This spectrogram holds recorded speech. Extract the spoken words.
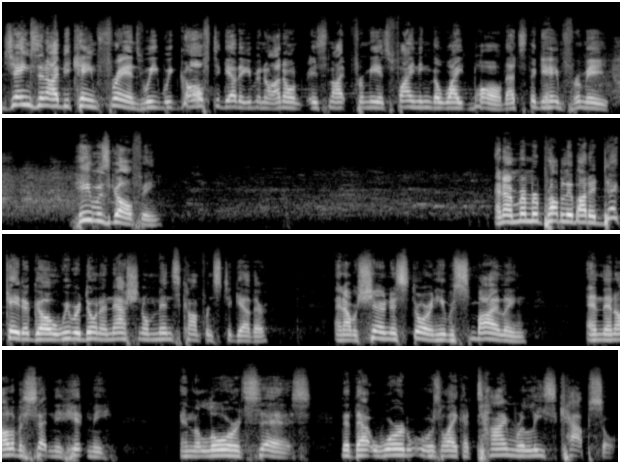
James and I became friends. We, we golfed together, even though I don't, it's not for me, it's finding the white ball. That's the game for me. He was golfing. And I remember probably about a decade ago, we were doing a national men's conference together. And I was sharing this story, and he was smiling. And then all of a sudden, it hit me. And the Lord says that that word was like a time release capsule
